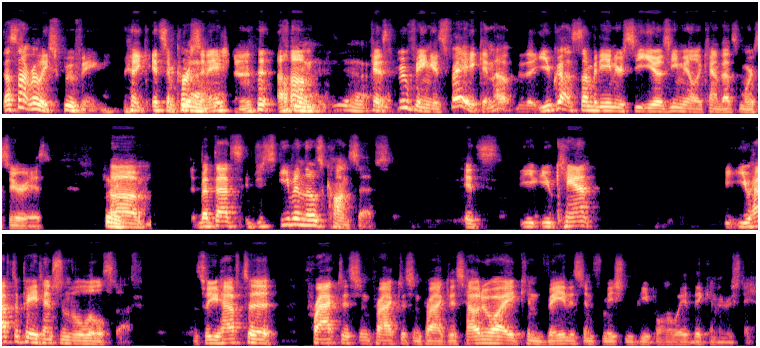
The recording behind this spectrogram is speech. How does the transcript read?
that's not really spoofing. Like it's impersonation. Yeah. um, yeah. Because spoofing is fake, and you've got somebody in your CEO's email account that's more serious. Right. Um, but that's just even those concepts. It's you, you can't. You have to pay attention to the little stuff, and so you have to practice and practice and practice. How do I convey this information to people in a way they can understand?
